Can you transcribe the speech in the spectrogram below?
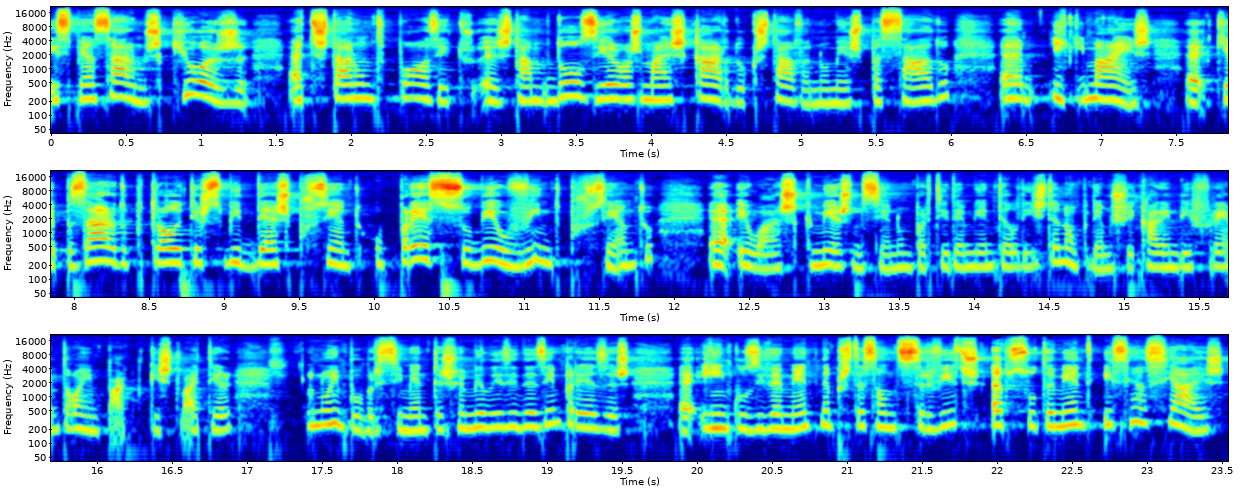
e se pensarmos que hoje a testar um depósito eh, está 12 euros mais caro do que estava no mês passado, eh, e mais eh, que apesar do petróleo ter subido 10%, o preço subiu 20%, eu acho que mesmo sendo um partido ambientalista não podemos ficar indiferente ao impacto que isto vai ter no empobrecimento das famílias e das empresas, eh, e inclusivamente na prestação de serviços absolutamente essenciais.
